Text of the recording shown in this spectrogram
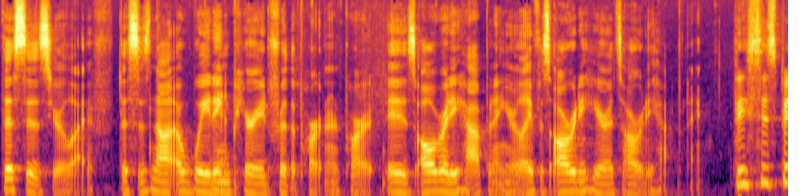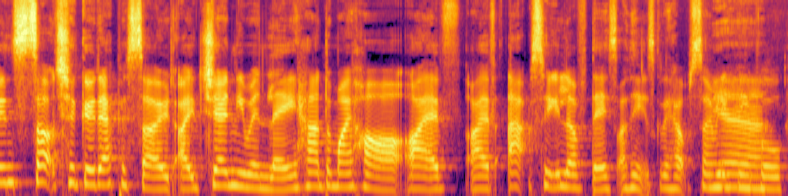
this is your life. This is not a waiting period for the partner part. It is already happening. Your life is already here. It's already happening. This has been such a good episode. I genuinely, hand on my heart, I've I've absolutely loved this. I think it's going to help so many Yeah. people.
